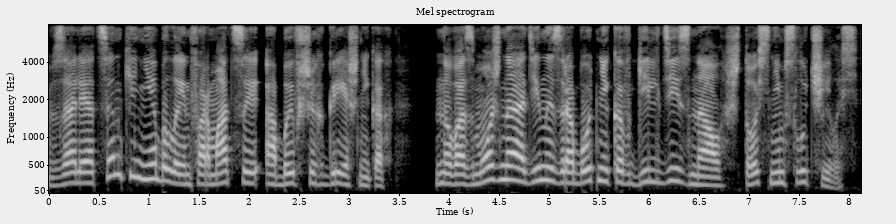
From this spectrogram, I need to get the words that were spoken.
В зале оценки не было информации о бывших грешниках, но, возможно, один из работников гильдии знал, что с ним случилось.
